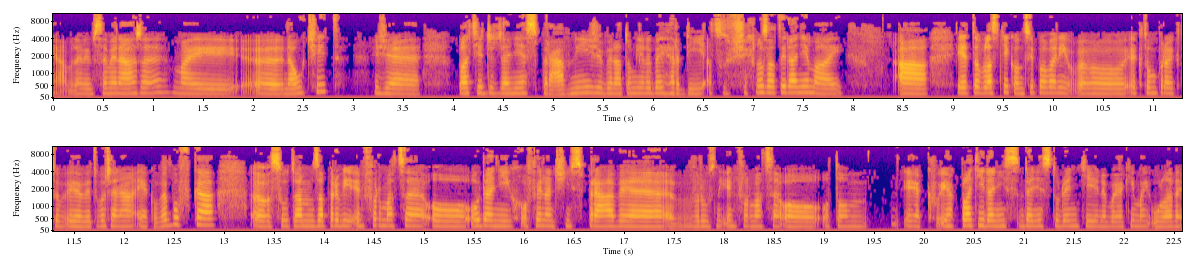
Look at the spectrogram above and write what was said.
já nevím, semináře mají uh, naučit, že platit daně je správný, že by na to měli být hrdí a co všechno za ty daně mají. A je to vlastně koncipovaný, eh, jak tomu projektu je vytvořená jako webovka. Eh, Jsou tam za prvý informace o, o daních, o finanční správě, různé informace o, o tom, jak, jak platí daní, daně studenti nebo jaký mají úlevy.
